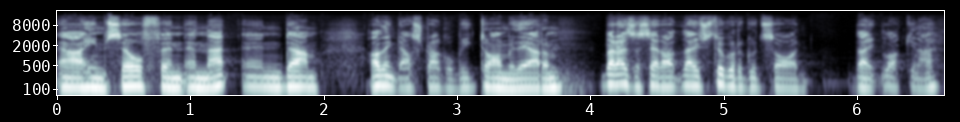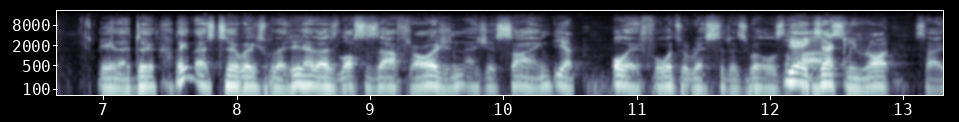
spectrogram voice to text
uh, himself and and that, and um, I think they'll struggle big time without him. But as I said, I, they've still got a good side. They like you know Yeah, they do. I think those two weeks where they did have those losses after Origin, as you're saying, Yep. all their forwards were rested as well as the yeah halves. exactly right. So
